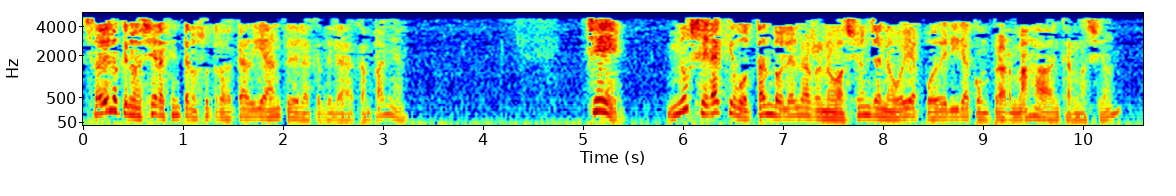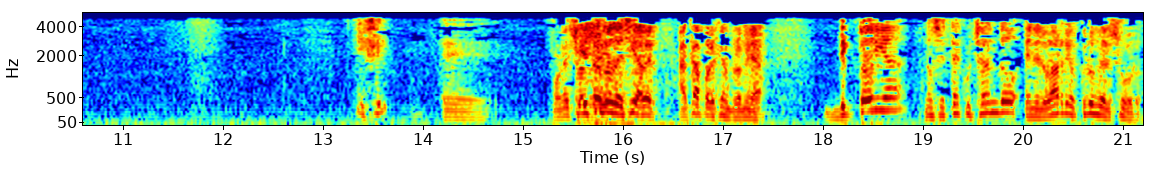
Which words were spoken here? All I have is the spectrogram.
¿sabés lo que nos decía la gente a nosotros acá día antes de la, de la campaña? Che, ¿no será que votándole a la renovación ya no voy a poder ir a comprar más a Encarnación? Y sí, eh, por eso... Eso te- nos decía, a ver, acá por ejemplo, mira, Victoria nos está escuchando en el barrio Cruz del Sur,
